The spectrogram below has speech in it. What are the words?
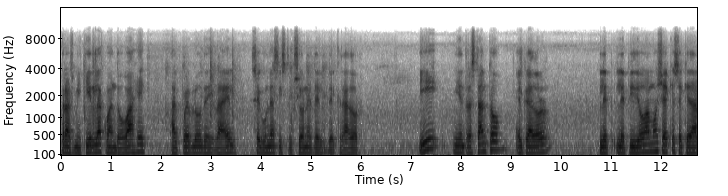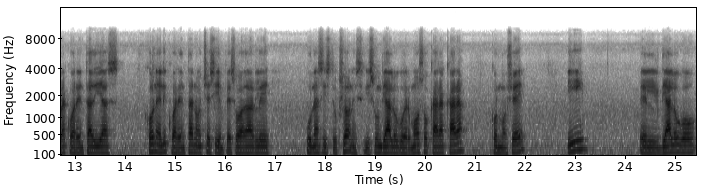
transmitirla cuando baje al pueblo de Israel, según las instrucciones del, del Creador. Y mientras tanto, el Creador le, le, pidió a Moshe que se quedara 40 días con él y 40 noches y empezó a darle unas instrucciones. Hizo un diálogo hermoso cara a cara con Moshe y el diálogo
